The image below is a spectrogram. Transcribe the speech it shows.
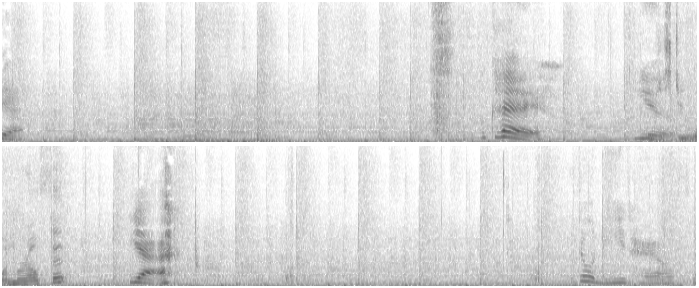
Here. Okay. We'll You. just do one more outfit. Yeah. I don't need her outfit.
